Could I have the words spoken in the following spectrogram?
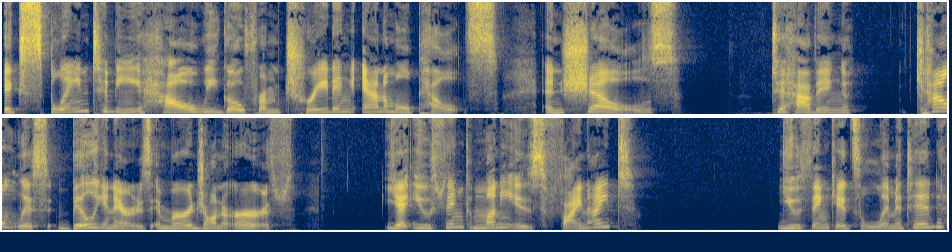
Explain to me how we go from trading animal pelts and shells to having countless billionaires emerge on earth Yet you think money is finite? You think it's limited?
